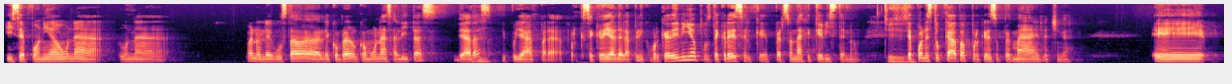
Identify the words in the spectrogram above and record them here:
y se ponía una, una, bueno, le gustaba, le compraron como unas alitas de hadas y pues ya para, porque se creía el de la película, porque de niño pues te crees el que, personaje que viste, ¿no? Sí, sí, te pones tu capa porque eres Superman y la chingada. Eh,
